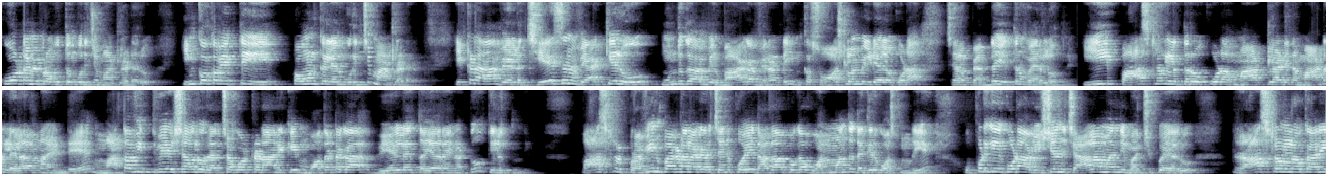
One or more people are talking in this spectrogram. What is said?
కూటమి ప్రభుత్వం గురించి మాట్లాడారు. ఇంకొక వ్యక్తి పవన్ కళ్యాణ్ గురించి మాట్లాడారు. ఇక్కడ వీళ్ళు చేసిన వ్యాఖ్యలు ముందుగా మీరు బాగా వినండి. ఇంకా సోషల్ మీడియాలో కూడా చాలా పెద్ద ఎత్తున వైరల్ అవుతుంది ఈ పాస్టర్లు ఇద్దరు కూడా మాట్లాడిన మాటలు ఎలా ఉన్నాయంటే మత విద్వేషాలు రెచ్చగొట్టడానికి మొదటగా వీళ్ళే తయారైనట్టు తెలుస్తుంది. పాస్టర్ ప్రవీణ్ పగడాల గారు చనిపోయి దాదాపుగా వన్ మంత్ దగ్గరికి వస్తుంది. ఇప్పటికీ కూడా ఆ విషయాన్ని చాలా మంది మర్చిపోయారు. రాష్ట్రంలో కానీ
